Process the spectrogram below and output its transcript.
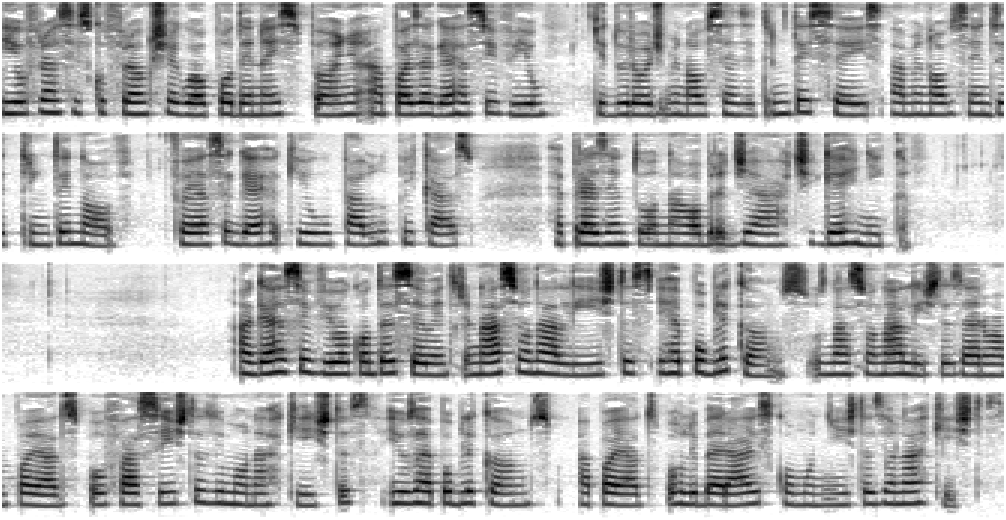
E o Francisco Franco chegou ao poder na Espanha após a Guerra Civil, que durou de 1936 a 1939. Foi essa guerra que o Pablo Picasso representou na obra de arte Guernica. A guerra civil aconteceu entre nacionalistas e republicanos. Os nacionalistas eram apoiados por fascistas e monarquistas, e os republicanos apoiados por liberais, comunistas e anarquistas.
